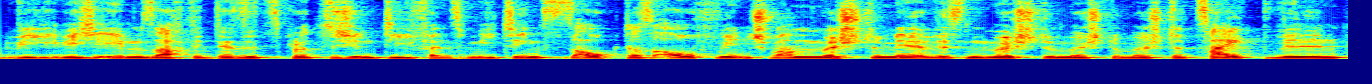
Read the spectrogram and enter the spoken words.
wie, wie ich eben sagte, der sitzt plötzlich in Defense-Meetings, saugt das auf wie ein Schwamm, möchte mehr wissen, möchte, möchte, möchte, zeigt Willen,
